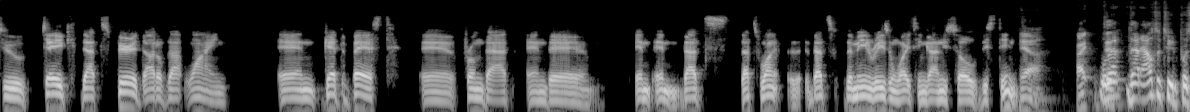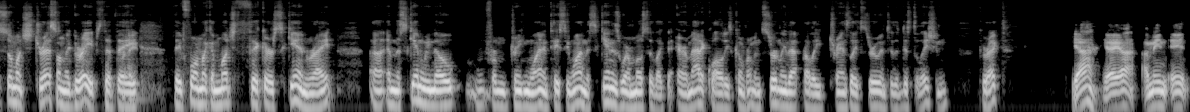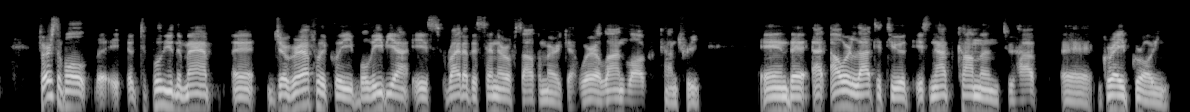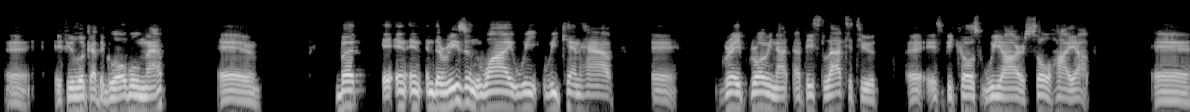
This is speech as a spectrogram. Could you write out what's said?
to take that spirit out of that wine and get the best uh, from that. And uh, and and that's that's one that's the main reason why Singani is so distinct. Yeah. I, well that, that altitude puts so much stress on the grapes that they right. they form like a much thicker skin right uh, and the skin we know from drinking wine and tasting wine, the skin is where most of like the aromatic qualities come from, and certainly that probably translates through into the distillation. Correct? Yeah, yeah, yeah. I mean, it, first of all, uh, uh, to pull you the map, uh, geographically, Bolivia is right at the center of South America. We're a landlocked country, and uh, at our latitude, it's not common to have uh, grape growing. if you look at the global map, but and, and, the reason why we we can have grape growing at, at this latitude uh, is because we are so high up. Uh,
